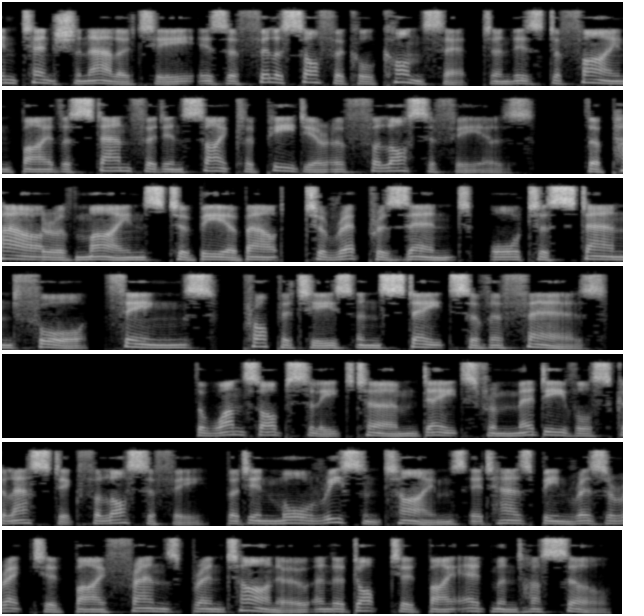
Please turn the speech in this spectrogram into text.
Intentionality is a philosophical concept and is defined by the Stanford Encyclopedia of Philosophy as the power of minds to be about, to represent, or to stand for, things, properties and states of affairs. The once obsolete term dates from medieval scholastic philosophy, but in more recent times it has been resurrected by Franz Brentano and adopted by Edmund Husserl.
